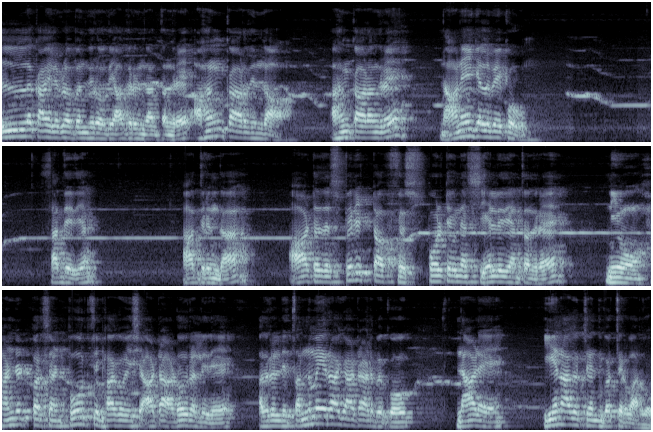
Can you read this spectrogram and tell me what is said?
ಎಲ್ಲ ಕಾಯಿಲೆಗಳು ಬಂದಿರೋದು ಯಾವುದರಿಂದ ಅಂತಂದರೆ ಅಹಂಕಾರದಿಂದ. ಅಹಂಕಾರ ಅಂದರೆ ನಾನೇ ಗೆಲ್ಲಬೇಕು. ಸಾಧ್ಯ ಇದೆಯಾ? ಆದ್ದರಿಂದ ಆಟದ ಸ್ಪಿರಿಟ್ ಆಫ್ ಸ್ಪೋರ್ಟಿವ್ನೆಸ್ ಎಲ್ಲಿದೆ ಅಂತಂದರೆ, ನೀವು ಹಂಡ್ರೆಡ್ ಪರ್ಸೆಂಟ್ ಪೂರ್ತಿ ಭಾಗವಹಿಸಿ ಆಟ ಆಡೋದ್ರಲ್ಲಿದೆ, ಅದರಲ್ಲಿ ತನ್ಮಯರಾಗಿ ಆಟ ಆಡಬೇಕು. ನಾಳೆ ಏನಾಗುತ್ತೆ ಅಂತ ಗೊತ್ತಿರಬಾರ್ದು.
